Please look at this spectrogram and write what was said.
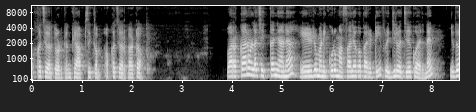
ഒക്കെ ചേർത്ത് കൊടുക്കാം. ക്യാപ്സിക്കം ഒക്കെ ചേർക്കാം കേട്ടോ. വറക്കാനുള്ള ചിക്കൻ ഞാൻ ഏഴ് മണിക്കൂർ മസാലയൊക്കെ പരട്ടി ഫ്രിഡ്ജിൽ വെച്ചേക്കുമായിരുന്നേ ഇത്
